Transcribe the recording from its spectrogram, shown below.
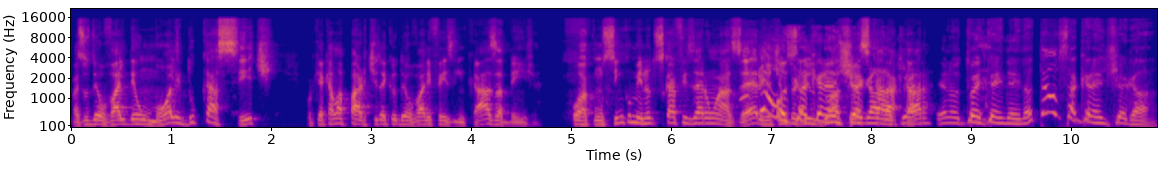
Mas o Del Valle deu um mole do cacete, porque aquela partida que o Del Valle fez em casa, Benja, porra, com cinco minutos os caras fizeram um a zero, Até já tinham perdido duas chances chegar cara a cara. Eu não tô entendendo. Até onde você tá querendo chegar?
